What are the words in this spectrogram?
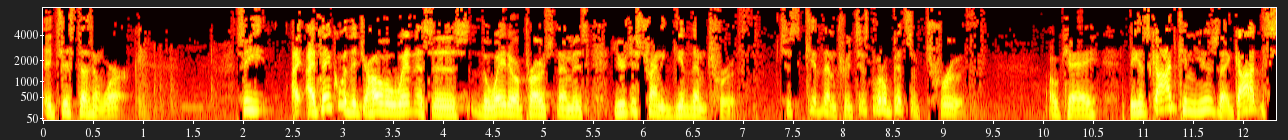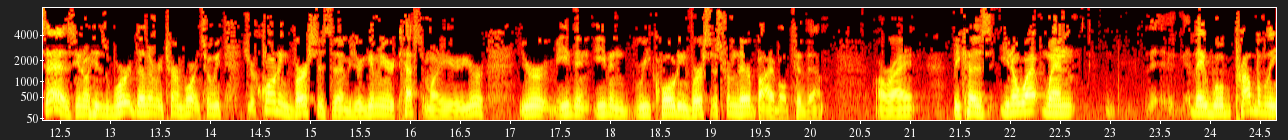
It just doesn't work. See, I, I think with the Jehovah Witnesses, the way to approach them is you're just trying to give them truth. Just give them truth, just little bits of truth. Okay? Because God can use that. God says, you know, His word doesn't return void. So we, you're quoting verses to them. You're giving your testimony. You're, you're, you're even, even re-quoting verses from their Bible to them. All right? Because, you know what? When they will probably,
